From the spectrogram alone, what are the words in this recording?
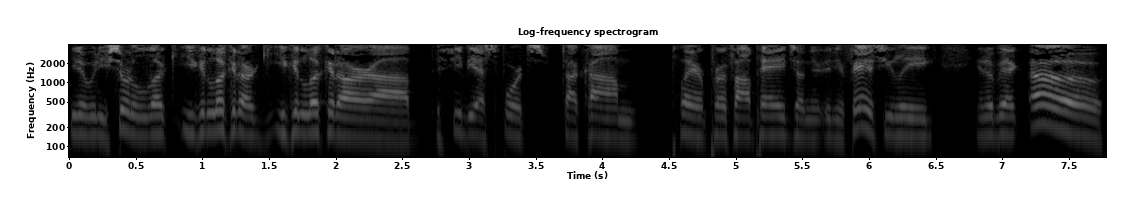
you know, when you sort of look, you can look at our, you can look at our, uh, the CBSSports.com player profile page on your, in your fantasy league and it'll be like, oh,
